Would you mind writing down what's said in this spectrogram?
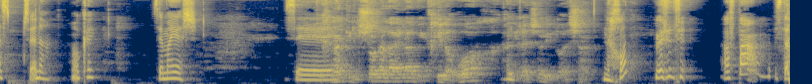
אז בסדר, אוקיי, זה מה יש. זה... תכננתי לישון הלילה והתחיל הרוח, כנראה שאני לא ישן. נכון, אף פעם, סתם.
